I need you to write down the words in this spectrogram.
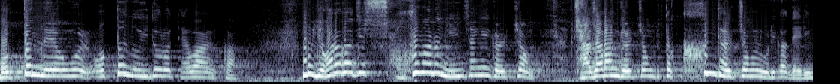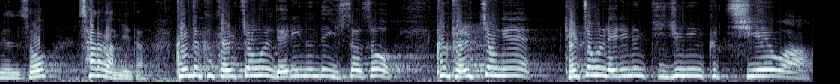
어떤 내용을 어떤 의도로 대화할까? 뭐 여러 가지 수많은 인생의 결정, 자잘한 결정부터 큰 결정을 우리가 내리면서 살아갑니다. 그런데 그 결정을 내리는 데 있어서 그 결정에 결정을 내리는 기준인 그 지혜와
